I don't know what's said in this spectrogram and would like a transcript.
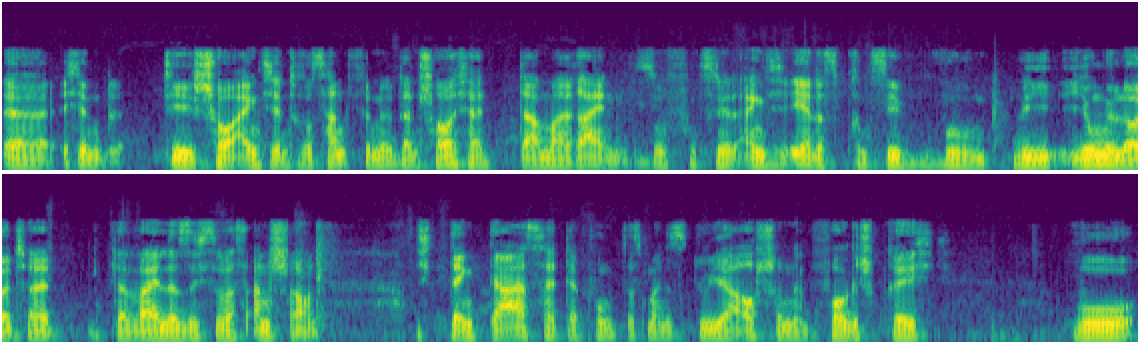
äh, ich die Show eigentlich interessant finde, dann schaue ich halt da mal rein. So funktioniert eigentlich eher das Prinzip, wo wie junge Leute halt mittlerweile sich sowas anschauen. Ich denke, da ist halt der Punkt, das meinst du ja auch schon im Vorgespräch, wo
